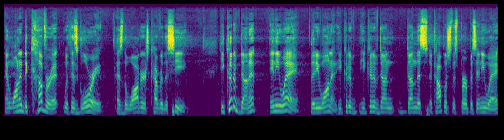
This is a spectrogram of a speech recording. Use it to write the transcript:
and wanted to cover it with his glory as the waters cover the sea. He could have done it any way that he wanted. He could have, he could have done, done this, accomplished this purpose anyway,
